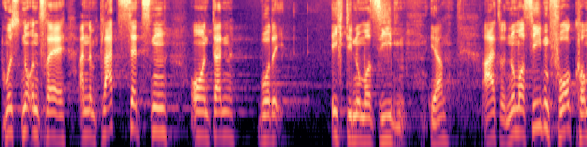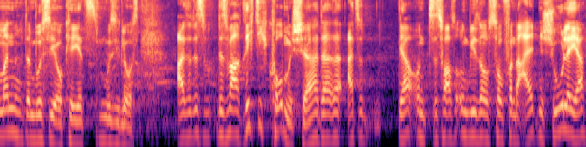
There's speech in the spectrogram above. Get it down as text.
mussten unsere an den Platz setzen und dann wurde ich die Nummer sieben. Ja? Also Nummer sieben vorkommen, dann wusste ich, okay, jetzt muss ich los. Also das, das war richtig komisch. Ja? Da, also, ja, und das war so irgendwie noch so von der alten Schule, ja,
